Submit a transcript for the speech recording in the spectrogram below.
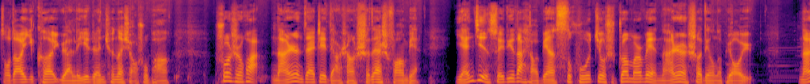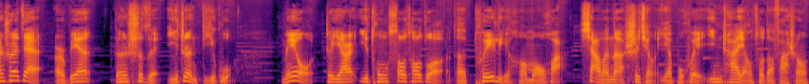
走到一棵远离人群的小树旁。说实话，男人在这点上实在是方便。严禁随地大小便，似乎就是专门为男人设定的标语。南衰在耳边跟狮子一阵嘀咕，没有这样一通骚操作的推理和谋划，下文的事情也不会阴差阳错的发生。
